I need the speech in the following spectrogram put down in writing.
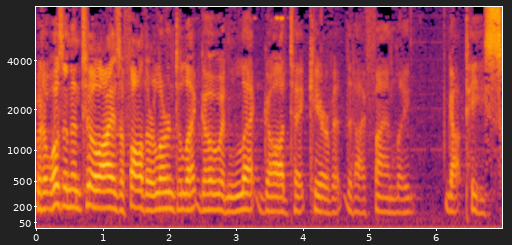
But it wasn't until I, as a father, learned to let go and let God take care of it that I finally got peace.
